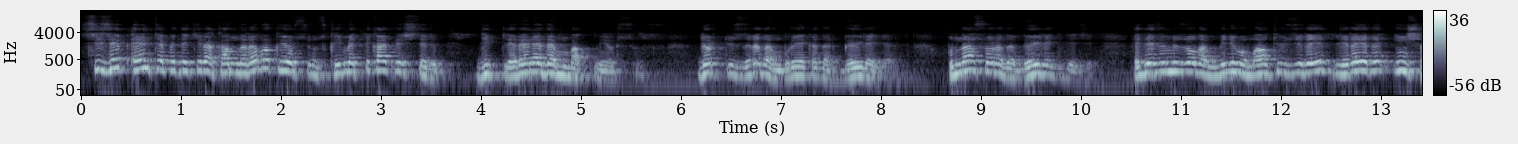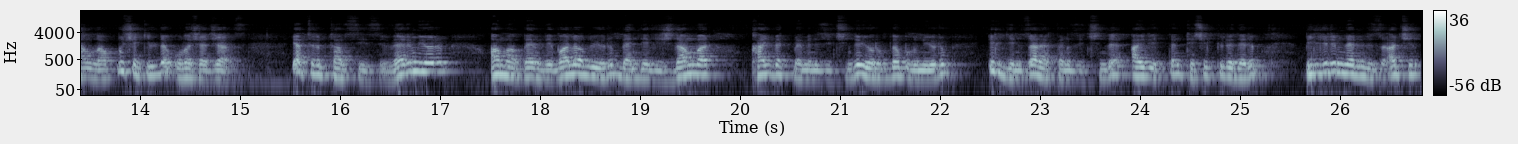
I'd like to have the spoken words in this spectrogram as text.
Siz hep en tepedeki rakamlara bakıyorsunuz kıymetli kardeşlerim. Diplere neden bakmıyorsunuz? 400 liradan buraya kadar böyle geldi. Bundan sonra da böyle gidecek. Hedefimiz olan minimum 600 liraya, liraya da inşallah bu şekilde ulaşacağız. Yatırım tavsiyesi vermiyorum ama ben vebal alıyorum. Bende vicdan var. Kaybetmemeniz için de yorumda bulunuyorum. İlginiz, alakanız için de ayrıyetten teşekkür ederim. Bildirimlerinizi açın.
